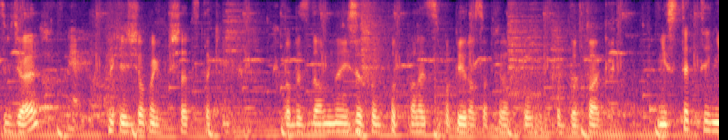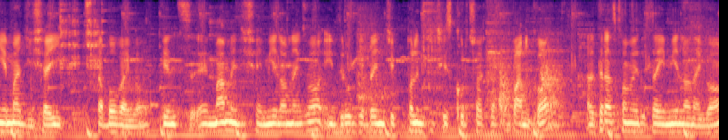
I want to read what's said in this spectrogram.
Ty widziałeś? Nie. Jakiś ziomek wszedł taki chyba bezdomny i zaczął podpalać z papierosa w środku. What the fuck. Niestety nie ma dzisiaj schabowego, więc y, mamy dzisiaj mielonego i drugie będzie polędwicie z kurczaka w panko, ale teraz mamy tutaj mielonego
